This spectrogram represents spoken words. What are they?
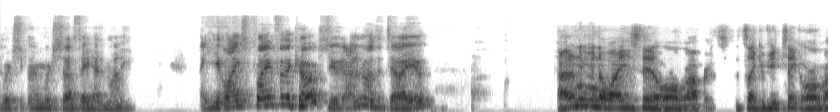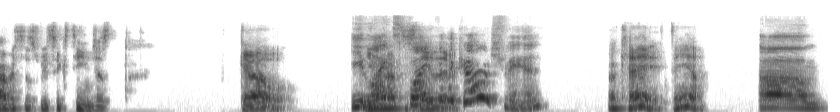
Which and Wichita State has money. He likes playing for the coach, dude. I don't know what to tell you. I don't even know why he stayed at Oral Roberts. It's like if you take Oral Roberts to Sweet 16, just go. He You likes playing for the coach, man. Okay, damn. Um.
